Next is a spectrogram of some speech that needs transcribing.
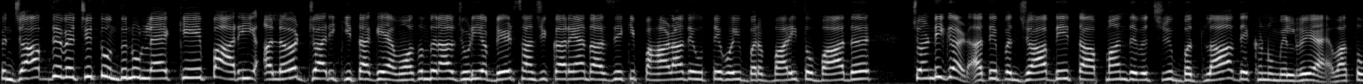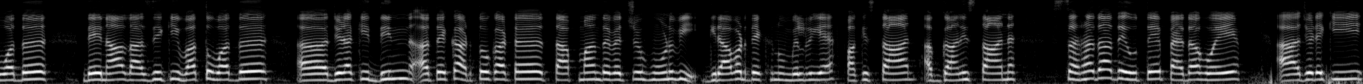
ਪੰਜਾਬ ਦੇ ਵਿੱਚ ਧੁੰਦ ਨੂੰ ਲੈ ਕੇ ਭਾਰੀ ਅਲਰਟ ਜਾਰੀ ਕੀਤਾ ਗਿਆ। ਮੌਸਮ ਦੇ ਨਾਲ ਜੁੜੀ ਅਪਡੇਟ ਸਾਂਝੀ ਕਰ ਰਹੇ ਹਾਂ ਦੱਸ ਦਈਏ ਕਿ ਪਹਾੜਾਂ ਦੇ ਉੱਤੇ ਹੋਈ ਬਰਫ਼ਬਾਰੀ ਤੋਂ ਬਾਅਦ ਚੰਡੀਗੜ੍ਹ ਅਤੇ ਪੰਜਾਬ ਦੇ ਤਾਪਮਾਨ ਦੇ ਵਿੱਚ ਬਦਲਾਅ ਦੇਖਣ ਨੂੰ ਮਿਲ ਰਿਹਾ ਹੈ। ਵੱਧ ਤੋਂ ਵੱਧ ਦੇ ਨਾਲ ਦੱਸ ਦਈਏ ਕਿ ਵੱਧ ਤੋਂ ਵੱਧ ਜਿਹੜਾ ਕਿ ਦਿਨ ਅਤੇ ਘੱਟ ਤੋਂ ਘੱਟ ਤਾਪਮਾਨ ਦੇ ਵਿੱਚ ਹੁਣ ਵੀ ਗਿਰਾਵਟ ਦੇਖਣ ਨੂੰ ਮਿਲ ਰਹੀ ਹੈ। ਪਾਕਿਸਤਾਨ, ਅਫਗਾਨਿਸਤਾਨ ਸਰਹੱਦਾਂ ਦੇ ਉੱਤੇ ਪੈਦਾ ਹੋਏ ਜਿਹੜੇ ਕਿ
